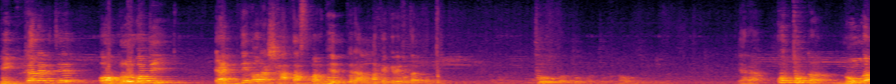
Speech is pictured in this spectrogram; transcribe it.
বিজ্ঞানের যে অগ্রগতি, একদিন ওরা সাত আসমান ভেদ করে আল্লাহকে গ্রেফতার করবে। এরা কতটা নোংরা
